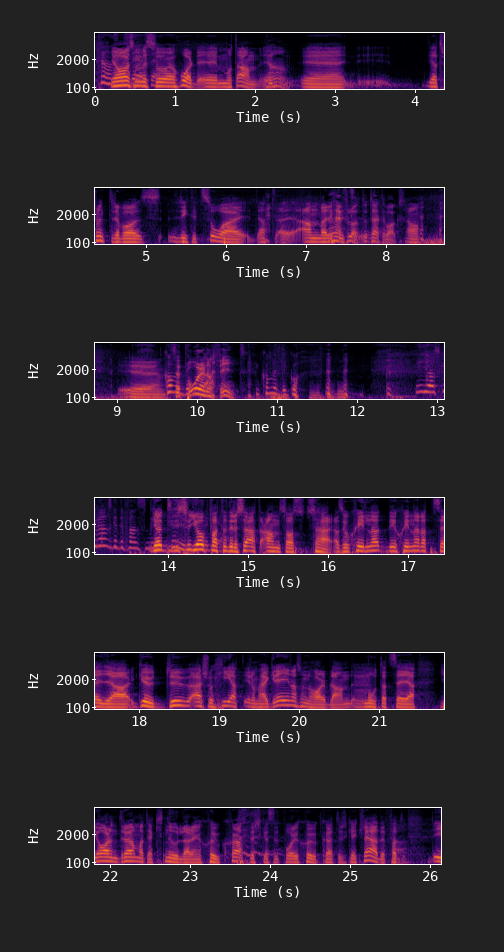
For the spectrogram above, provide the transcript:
att han Jag ska som är så hård eh, mot Ann. Ja. Eh, jag tror inte det var riktigt så att eh, Ann var Nej, förlåt, då tar jag tillbaks. Ja. Eh, Sätt på dig något fint. Det kommer inte gå. Men jag skulle önska att det fanns mer jag, tid så jag uppfattade det så att Ann sa så här, alltså skillnad, det är skillnad att säga Gud, du är så het i de här grejerna som du har ibland, Mm. mot att säga Jag har en dröm att jag knullar en sjuksköterska, sätter på dig sjuksköterskekläder. För att i,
